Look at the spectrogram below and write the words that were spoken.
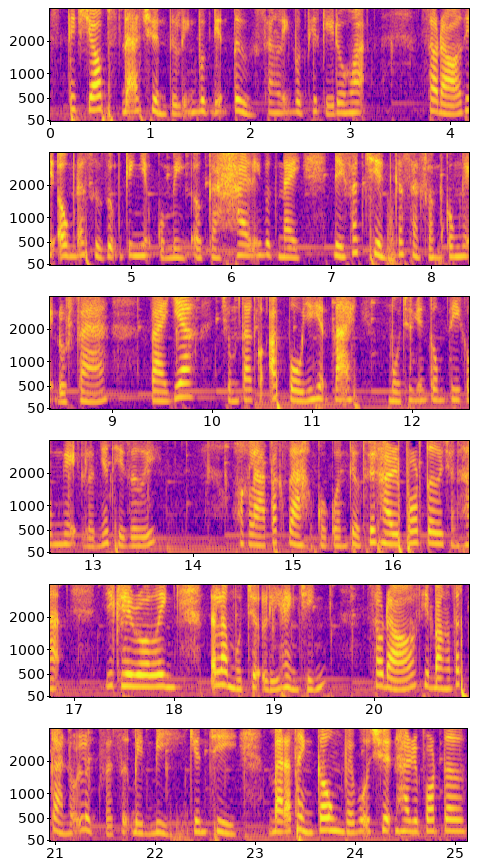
Steve Jobs đã chuyển từ lĩnh vực điện tử sang lĩnh vực thiết kế đồ họa. Sau đó thì ông đã sử dụng kinh nghiệm của mình ở cả hai lĩnh vực này để phát triển các sản phẩm công nghệ đột phá. Và yeah, chúng ta có Apple như hiện tại, một trong những công ty công nghệ lớn nhất thế giới. Hoặc là tác giả của cuốn tiểu thuyết Harry Potter chẳng hạn, J.K. Rowling đã là một trợ lý hành chính. Sau đó thì bằng tất cả nỗ lực và sự bền bỉ, kiên trì, bà đã thành công với bộ truyện Harry Potter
